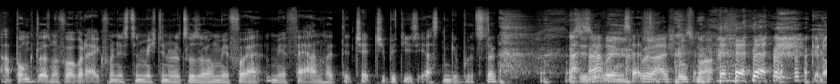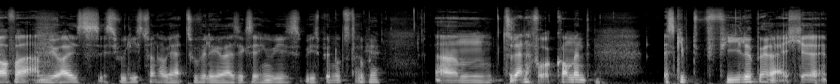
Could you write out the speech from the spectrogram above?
Ein Punkt, was mir vorher eingefallen ist, den möchte ich nur dazu sagen, wir, feiern, wir feiern heute ChatGPTs ersten Geburtstag. Das ist übrigens heute. Schluss machen. genau vor einem Jahr ist es released worden, habe ich heute zufälligerweise gesehen, wie ich es benutzt habe. Okay. Ähm, zu deiner Frage kommend, es gibt viele Bereiche,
